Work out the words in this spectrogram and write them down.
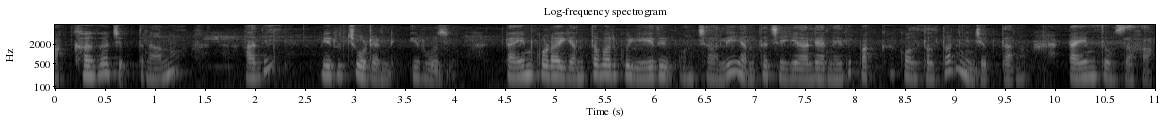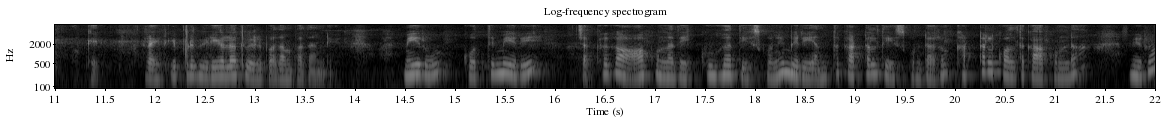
పక్కాగా చెప్తున్నాను. అది మీరు చూడండి ఈరోజు. టైం కూడా ఎంతవరకు ఏది ఉంచాలి ఎంత చేయాలి అనేది పక్క కొలతలతో నేను చెప్తాను. టైంతో సహా. ఓకే. రైట్. ఇప్పుడు వీడియోలోకి వెళ్ళిపోదాం పదండి. మీరు కొత్తిమీర చక్కగా ఆకున్నది ఎక్కువగా తీసుకొని మీరు ఎంత కట్టలు తీసుకుంటారో కట్టలు కొలత కాకుండా మీరు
